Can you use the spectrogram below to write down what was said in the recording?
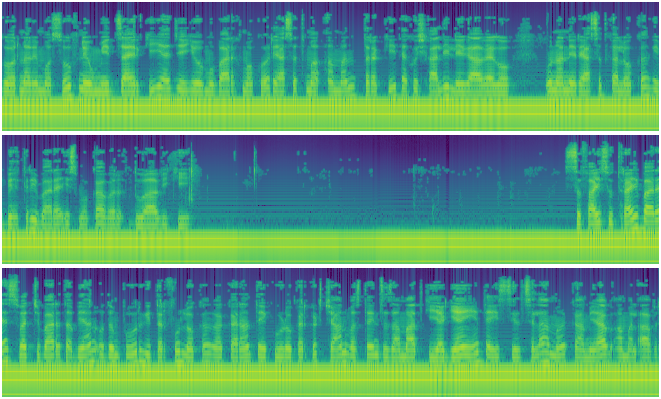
گورنر موصوف نے امید ظاہر کی ہے جی یہ مبارک موقع ریاست میں امن، ترقی تے خوشحالی لے گا آوے گو۔ انہوں نے ریاست کا لوکاں کی بہتری بارے اس موقع ور دعا بھی کی۔ صفائی ستھرائی بارے سوچھ بھارت ابھی ادھمپور کیرف لوکوں کا گھر سے کوڑوں کرکٹ چاہن وا انتظامات کیا گیا ہے تو اس سلسلہ میں کامیاب عملاور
